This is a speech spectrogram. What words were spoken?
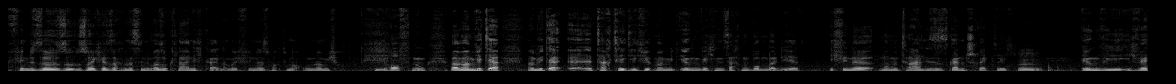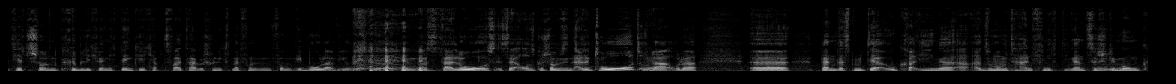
finde so, so, solche Sachen, das sind immer so Kleinigkeiten, aber ich finde, das macht immer unheimlich viel Hoffnung. Weil man wird ja, man wird ja äh, tagtäglich wird man mit irgendwelchen Sachen bombardiert. Ich finde, momentan ist es ganz schrecklich. Hm. Irgendwie, ich werde jetzt schon kribbelig, wenn ich denke, ich habe zwei Tage schon nichts mehr von, vom Ebola-Virus gehört. Was ist da los? Ist er ausgestorben? Sind alle tot? Oder, oder äh, dann das mit der Ukraine. Also momentan finde ich die ganze Hm. Stimmung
